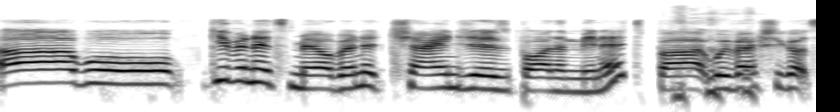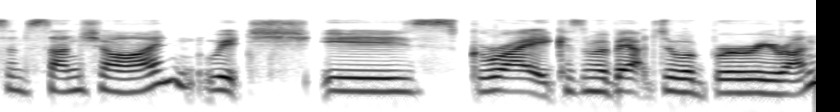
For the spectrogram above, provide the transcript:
Uh, well, given it's Melbourne, it changes by the minute, but we've actually got some sunshine, which is great because I'm about to do a brewery run.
